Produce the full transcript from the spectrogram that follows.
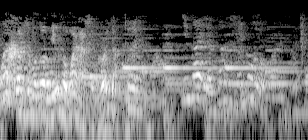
我喝了这么多，没有说晚上睡不着觉。对，应该也跟体重有关系。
